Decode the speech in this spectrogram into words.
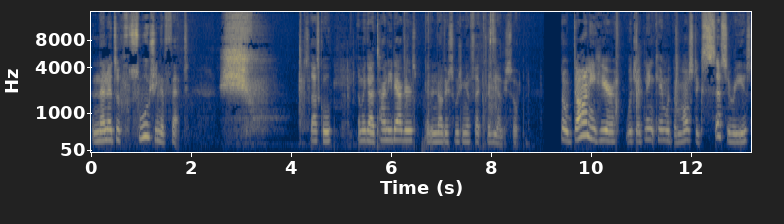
And then it's a swooshing effect. So that's cool. Then we got tiny daggers and another swooshing effect for the other sword. So Donnie here, which I think came with the most accessories,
